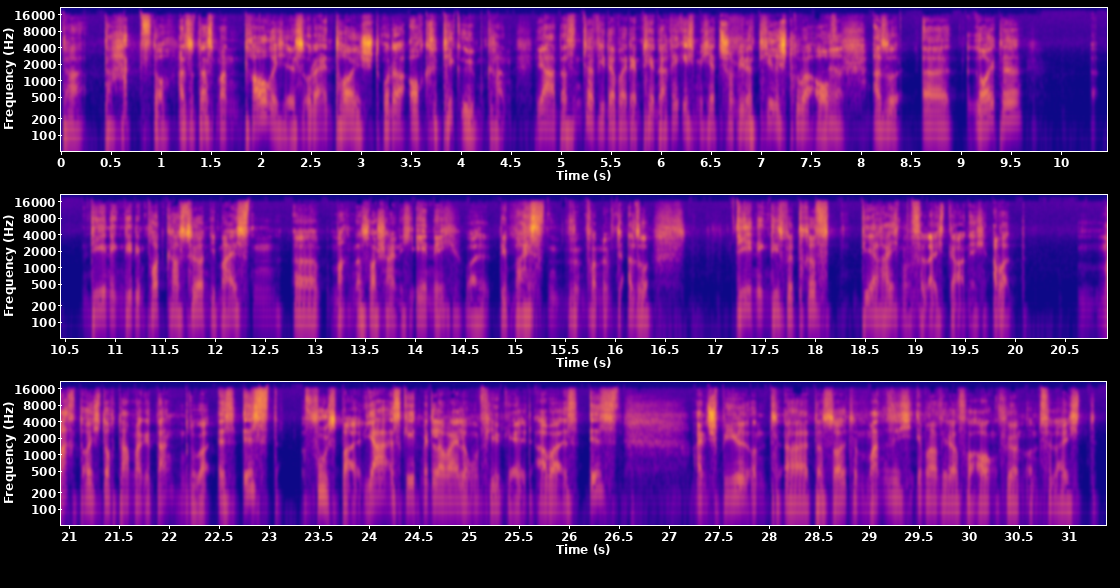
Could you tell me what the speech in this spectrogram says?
Da, da hackt's doch. Also, dass man traurig ist oder enttäuscht oder auch Kritik üben kann. Ja, da sind wir wieder bei dem Thema. Da reg ich mich jetzt schon wieder tierisch drüber auf. Ja. Also, äh, Leute, diejenigen, die den Podcast hören, die meisten äh, machen das wahrscheinlich eh nicht, weil die meisten sind vernünftig. Also diejenigen, die es betrifft, die erreichen wir vielleicht gar nicht. Aber macht euch doch da mal Gedanken drüber. Es ist Fußball. Ja, es geht mittlerweile um viel Geld, aber es ist ein Spiel und äh, das sollte man sich immer wieder vor Augen führen und vielleicht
